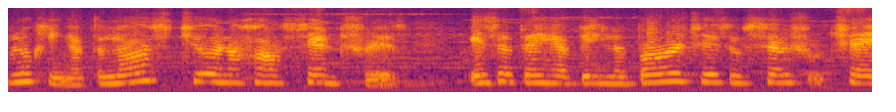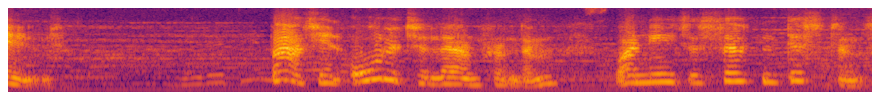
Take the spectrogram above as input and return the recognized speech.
Of looking at the last two and a half centuries is that they have been laboratories of social change. But in order to learn from them, one needs a certain distance,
